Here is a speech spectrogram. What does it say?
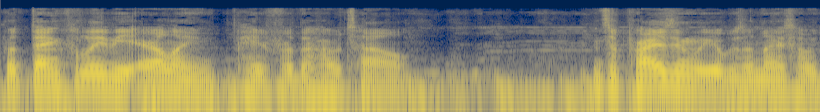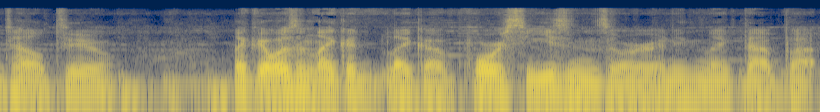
But thankfully, the airline paid for the hotel, and surprisingly, it was a nice hotel too. Like it wasn't like a like a Four Seasons or anything like that, but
